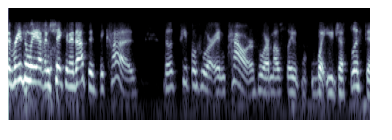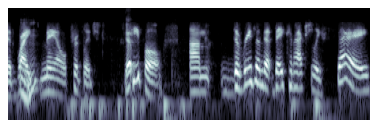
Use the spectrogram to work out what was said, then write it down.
the reason we haven't shaken it up is because those people who are in power, who are mostly what you just listed, white, mm-hmm. male, privileged yep. people, um, the reason that they can actually say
